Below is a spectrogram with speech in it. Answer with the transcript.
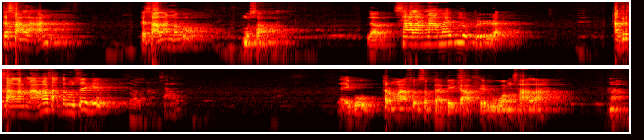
kesalahan kesalahan nopo? Musa. Lah salah nama itu yo berat. Agar salah nama sak terusnya nggih Nah, itu termasuk sebagai kafir, uang salah. Nah,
